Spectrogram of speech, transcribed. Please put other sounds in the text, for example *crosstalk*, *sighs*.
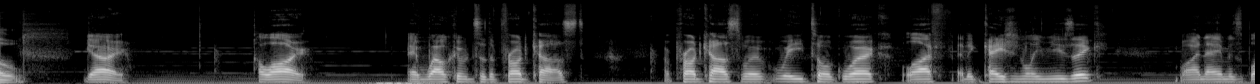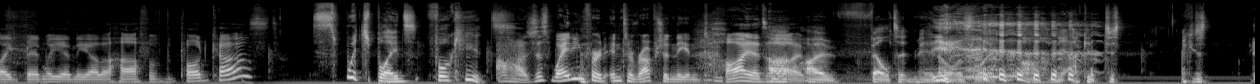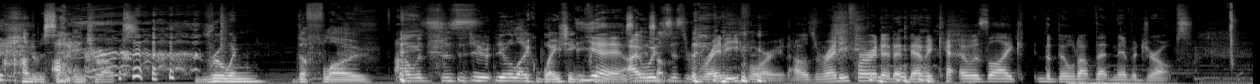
Oh, Go. Hello. And welcome to the podcast. A podcast where we talk work, life, and occasionally music. My name is Blake Bentley, and the other half of the podcast. switchblades for kids. Oh, I was just waiting for an interruption the entire Uh, time. I felt it, man. I was like, *laughs* oh man, I could just, I could just, hundred percent interrupt, *laughs* ruin the flow. I was *laughs* just. You, you were like waiting. Yeah, I was something. just ready for it. I was ready for it, and it never. *laughs* Ca- it was like the build up that never drops.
